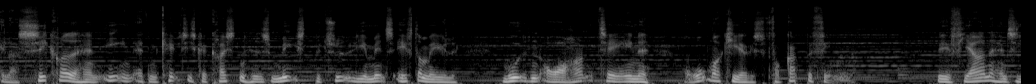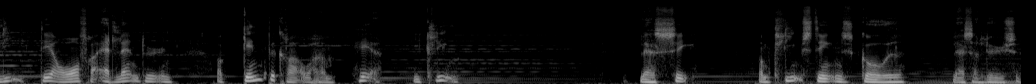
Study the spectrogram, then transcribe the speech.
Eller sikrede han en af den keltiske kristenheds mest betydelige mænds eftermæle mod den overhåndtagende romerkirkes forgodtbefindende? Vil fjerne hans lig derovre fra Atlantøen og genbegrave ham her i Klim. Lad os se, om Klimstenens gåde lader sig løse.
